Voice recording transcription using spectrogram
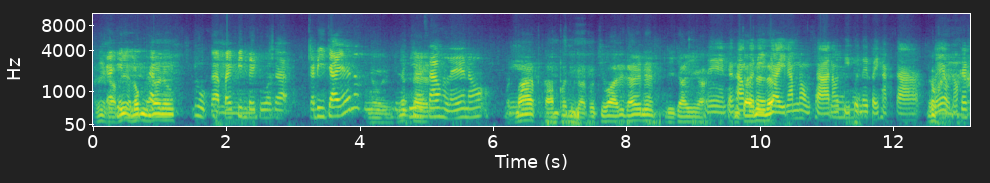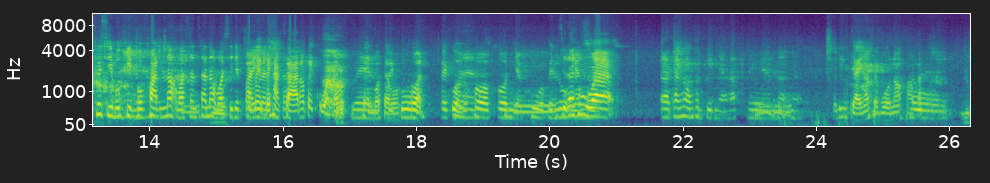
อันนี้ครับนี่ลมนิดหนึงลูกก็ไปปินไปตัวก็ ก็ดีใจแล้วเนาะโดยเดี๋ยัยวงพี่แต่เศร้าหั่นแหละเนาะบมันมาตามเพิ่นก็เพิ่นสิว่าได้ได้เนี่ยดีใจก็แม่ทั้งเฮาก็ดีใจน้ำน้องชาเนาะที่เพิ่นได้ไปรักษาแล้วเนาะก็คือสิบ่คิดบ่ฝันเนาะว่าซั่นๆเนาะว่าสิได้ไปไปไปรักษาเนาะไปกวดเนาะแม่เห็นนบ่ไปแต่กวดไปกวดก็พอคนอยากกลัวเป็นลูสิกได้ฮู้ว่าเอ่อทั้งน้องเพิ่นเป็นหยังนะก็ดีใจเนาะสะบัวเนาะเฮาก็ อยู่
